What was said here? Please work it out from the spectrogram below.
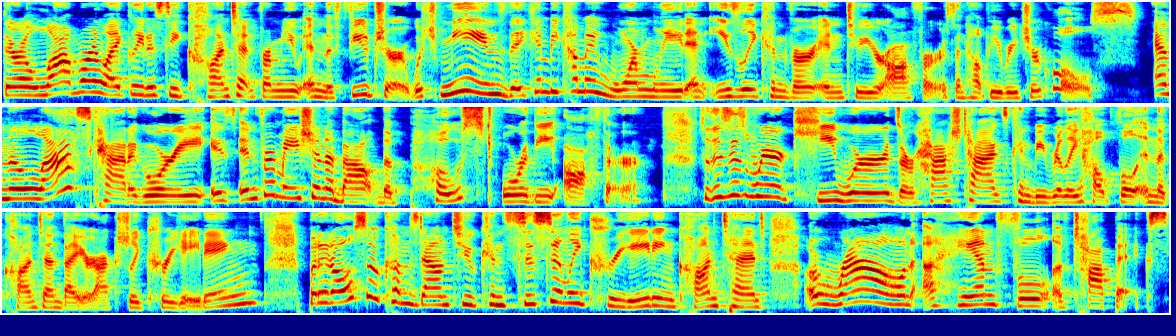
they're a lot more likely to see content from you in the future, which means they can become a warm lead and easily convert into your offers and help you reach your goals. And the last category is information about the post or the author. So this is where keywords or hashtags can be really helpful in the content that you're actually creating. But it also comes down to consistently creating content around a handful of topics.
